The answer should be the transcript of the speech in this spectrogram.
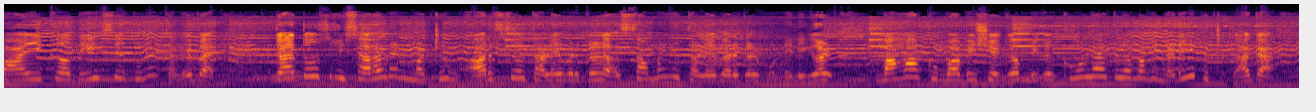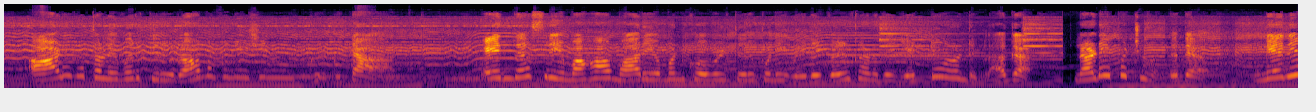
மாயிக தேசிய துணைத் தலைவர் தத்தோ ஸ்ரீ சரவணன் மற்றும் அரசியல் தலைவர்கள் சமய தலைவர்கள் முன்னிலையில் மகா கும்பாபிஷேகம் மிக கோலாகலமாக நடைபெற்றதாக ஆலய தலைவர் திரு ராமகணேசன் குறிப்பிட்டார். இந்த ஸ்ரீ மகா மாரியம்மன் கோவில் திருப்பணி வேலைகள் கடந்த எட்டு ஆண்டுகளாக நடைபெற்று வந்தது. நிதி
